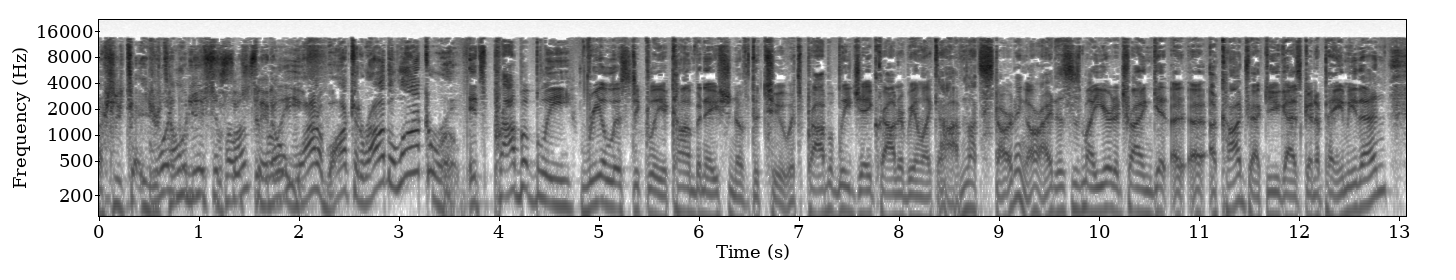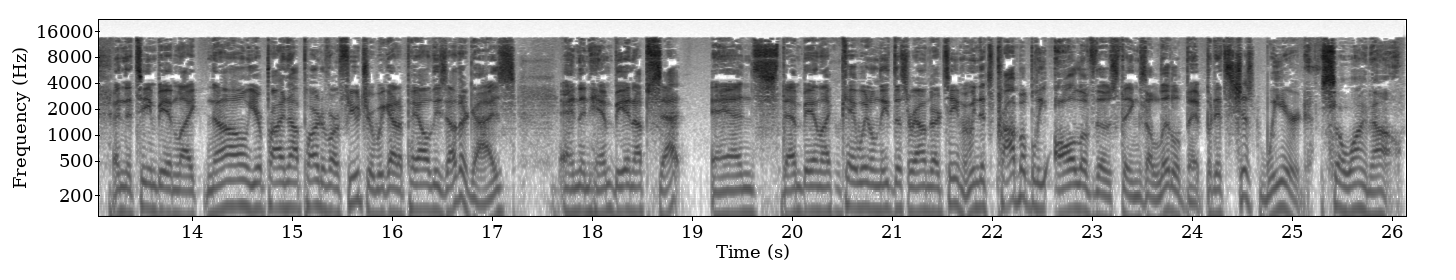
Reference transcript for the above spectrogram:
Are you t- you're What telling me you it's the Suns? They believe? don't want him walking around the locker room. It's probably realistically a combination of the two. It's probably Jae Crowder being like, oh, I'm not starting. All right, this is my year to try and get a, a, a contract. Are you guys going to pay me then? And the team being like, no, you're probably not part of our future. We got to pay all these other guys. And then him being upset and them being like, okay, we don't need this around our team. I mean, it's probably all of those things a little bit, but it's just weird. So why now?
